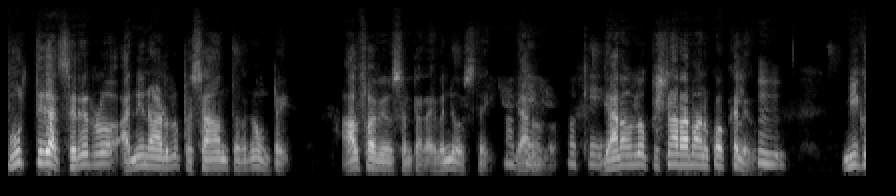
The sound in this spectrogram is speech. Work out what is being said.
పూర్తిగా శరీరంలో అన్ని నాడులు ప్రశాంతతగా ఉంటాయి. ఆల్ఫా వేవ్స్ అంటారు అవన్నీ వస్తాయి ధ్యానంలో. ధ్యానంలో కృష్ణారామ అనుకోక్కర్లేదు. మీకు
